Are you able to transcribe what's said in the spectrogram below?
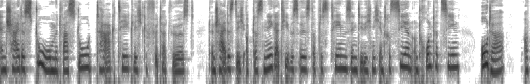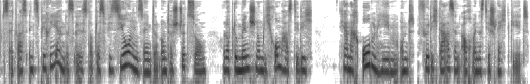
entscheidest du, mit was du tagtäglich gefüttert wirst. Du entscheidest dich, ob das Negatives ist, ob das Themen sind, die dich nicht interessieren und runterziehen, oder ob das etwas Inspirierendes ist, ob das Visionen sind und Unterstützung und ob du Menschen um dich rum hast, die dich ja nach oben heben und für dich da sind, auch wenn es dir schlecht geht.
